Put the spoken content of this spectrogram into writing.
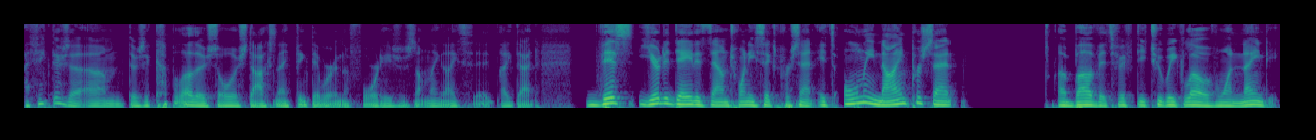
I think there's a um, there's a couple other solar stocks, and I think they were in the 40s or something like like that. This year to date is down 26 percent. It's only nine percent above its 52 week low of 190.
